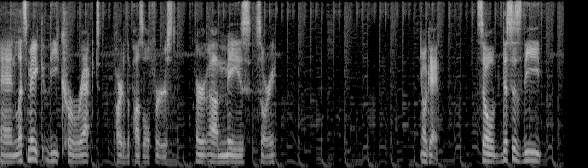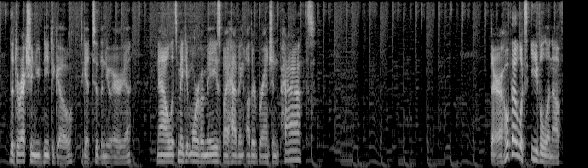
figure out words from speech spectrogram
And let's make the correct part of the puzzle first. Or uh, maze, sorry. Okay. So this is the the direction you'd need to go to get to the new area. Now let's make it more of a maze by having other branching paths. There, I hope that looks evil enough.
